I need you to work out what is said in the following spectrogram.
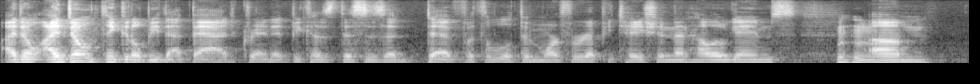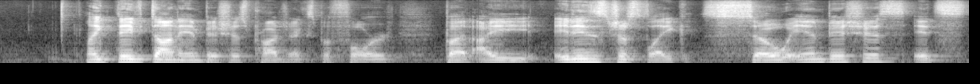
I don't I don't think it'll be that bad, granted, because this is a dev with a little bit more of a reputation than Hello Games. Mm-hmm. Um, like they've done ambitious projects before, but I it is just like so ambitious. It's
